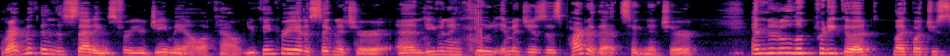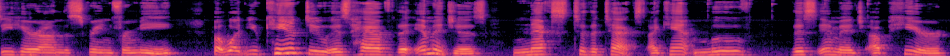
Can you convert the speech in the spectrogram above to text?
right within the settings for your Gmail account, you can create a signature and even include images as part of that signature. And it'll look pretty good, like what you see here on the screen for me. But what you can't do is have the images next to the text. I can't move this image up here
